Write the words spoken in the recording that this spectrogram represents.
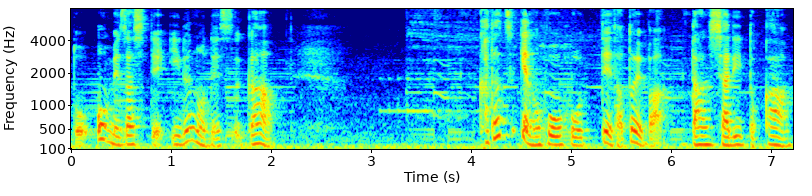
トを目指しているのですが片付けの方法って例えば断捨離とか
